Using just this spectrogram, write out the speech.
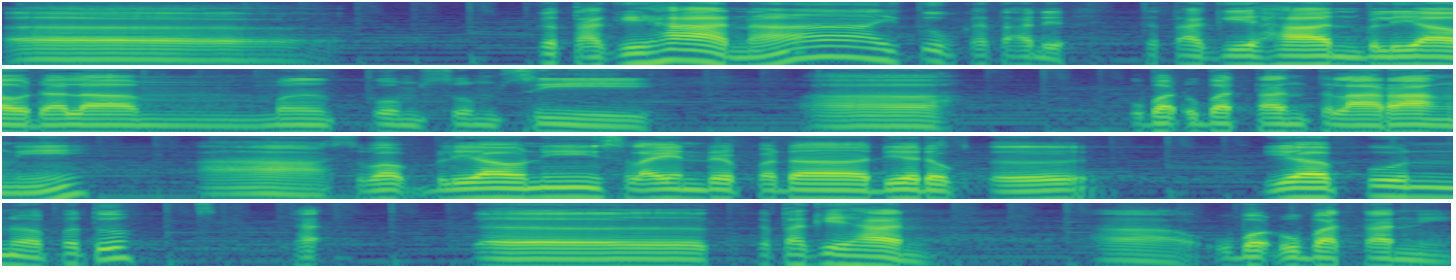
uh, ketagihan. Ah itu kata dia. Ketagihan beliau dalam mengkonsumsi uh, ubat-ubatan terlarang ni. Ah sebab beliau ni selain daripada dia doktor, dia pun apa tu? Uh, ketagihan uh, ubat-ubatan ni.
